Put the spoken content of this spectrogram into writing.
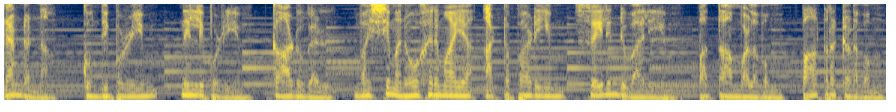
രണ്ടെണ്ണം. കുന്തിപ്പുഴയും നെല്ലിപ്പുഴയും. കാടുകൾ വശ്യമനോഹരമായ അട്ടപ്പാടിയും സൈലന്റ് വാലിയും. പത്താം വളവും പാത്രക്കടവും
